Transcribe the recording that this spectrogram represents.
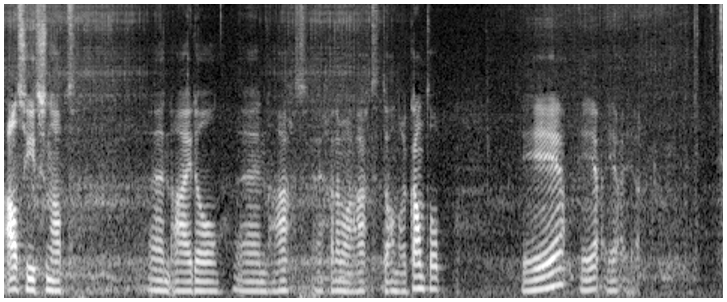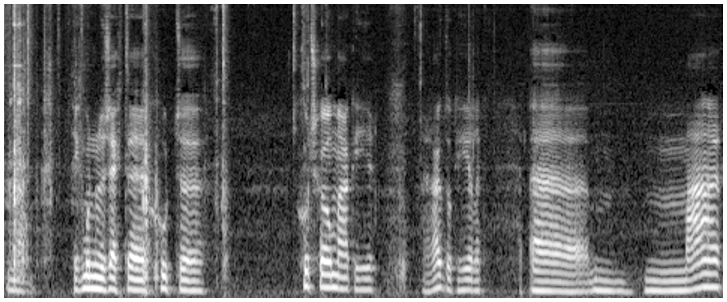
als hij iets snapt en idle en hard en ga dan maar hard de andere kant op. Ja, ja, ja, ja. Nou, ik moet hem dus echt uh, goed uh, goed schoonmaken hier. Ruikt ook heerlijk. Uh, maar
